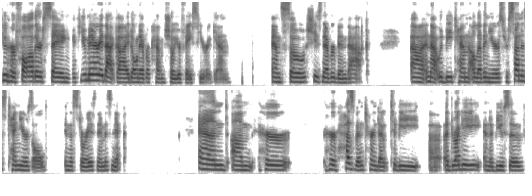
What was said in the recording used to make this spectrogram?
to her father saying, if you marry that guy, don't ever come show your face here again. And so she's never been back. Uh, and that would be 10, 11 years. Her son is 10 years old in the story. His name is Nick and um, her her husband turned out to be uh, a druggie and abusive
